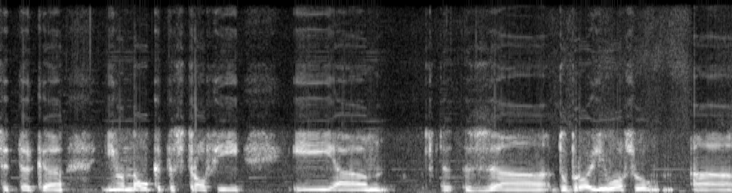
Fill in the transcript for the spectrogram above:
се търка, има много катастрофи и а, за добро или лошо а,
